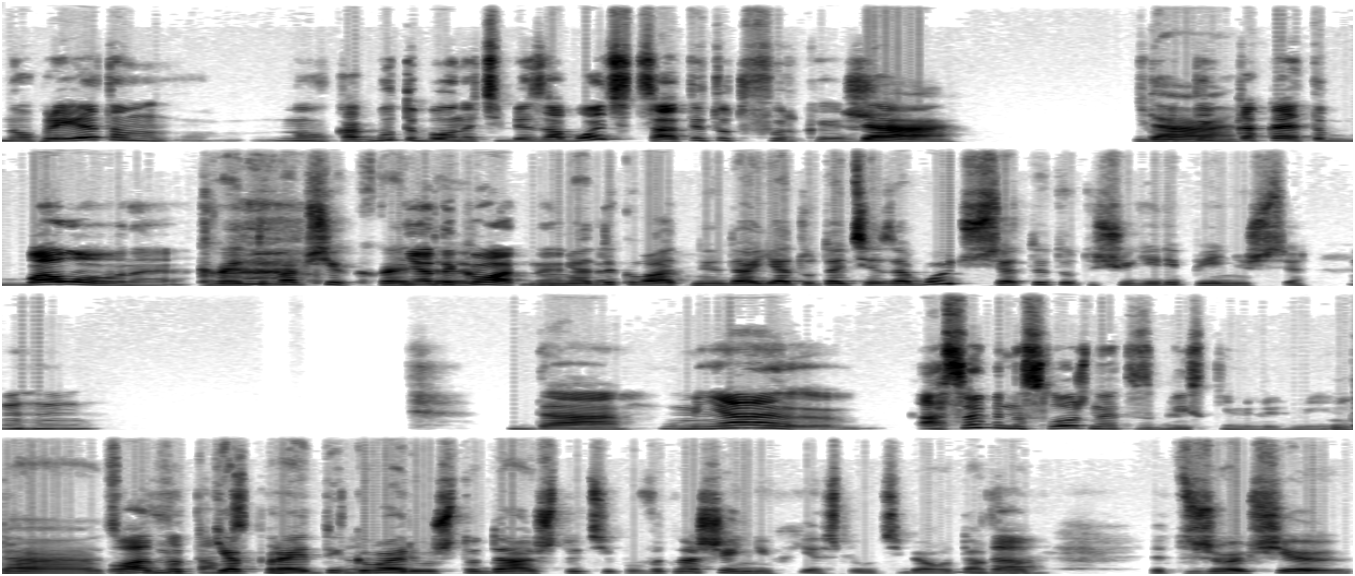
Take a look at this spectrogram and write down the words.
но при этом, ну, как будто бы он о тебе заботится, а ты тут фыркаешь. Да. Типа ты Да. какая-то балованная, Какая-то вообще какая-то неадекватная, да? неадекватная. Да, я тут о те забочусь, а ты тут ещё ерепенишься. Мгм. Да, у меня, э, особенно сложно это с близкими людьми. Да, т Ладно, вот там я про это и говорю, что да, что типа в отношениях, если у тебя вот так вот, Да. это же вообще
